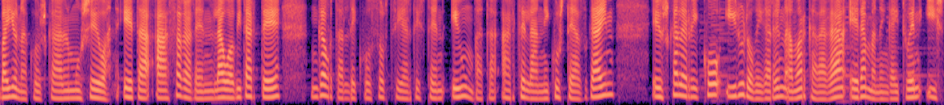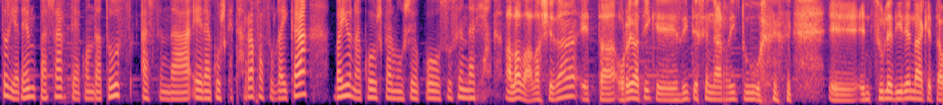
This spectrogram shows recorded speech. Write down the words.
Baionako Euskal Museoan eta azararen laua bitarte gaur taldeko zortzi artisten eun bat artelan ikusteaz gain Euskal Herriko irurogegarren amarkadara eramanen gaituen historiaren pasarteak ondatuz, azten da erakusketa Rafa Zulaika, Baionako Euskal Museoko zuzendaria. Ala da, alaxe da, eta horregatik ez ditezen harritu e, entzule direnak eta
